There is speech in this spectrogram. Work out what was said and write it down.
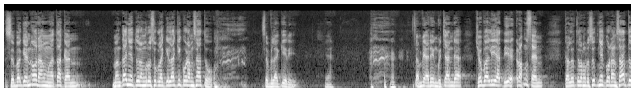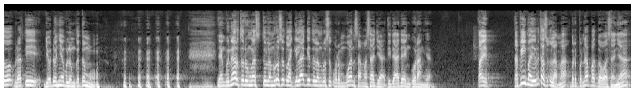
sebagian orang mengatakan makanya tulang rusuk laki-laki kurang satu sebelah kiri. Ya. Sampai ada yang bercanda, coba lihat di rongsen, kalau tulang rusuknya kurang satu berarti jodohnya belum ketemu. yang benar tulang, tulang rusuk laki-laki, tulang rusuk perempuan sama saja, tidak ada yang kurang ya. Taib. Tapi mayoritas ulama berpendapat bahwasanya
